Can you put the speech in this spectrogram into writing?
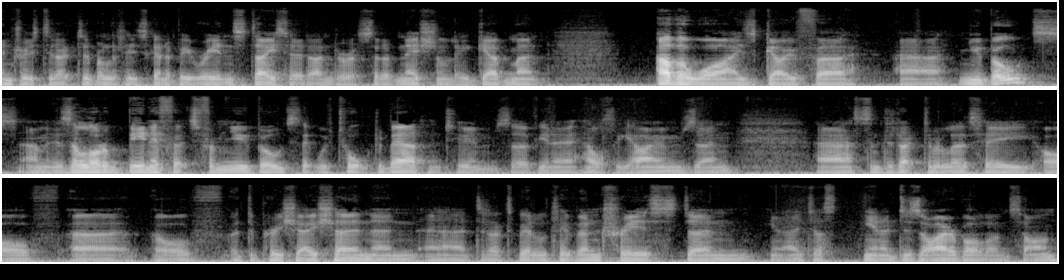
interest deductibility is going to be reinstated under a sort of nationally government. Otherwise, go for uh, new builds. I mean, there's a lot of benefits from new builds that we've talked about in terms of you know healthy homes and uh, some deductibility of uh, of depreciation and uh, deductibility of interest and you know just you know desirable and so on.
